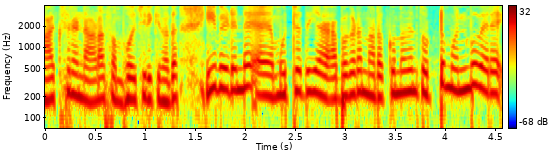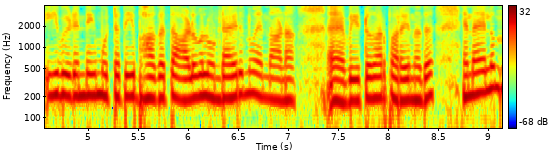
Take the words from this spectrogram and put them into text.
ആക്സിഡന്റ് ആണ് സംഭവിച്ചിരിക്കുന്നത്. ഈ വീടിന്റെ മുറ്റത്ത് ഈ അപകടം നടക്കുന്നതിന് തൊട്ട് മുൻപ് വരെ ഈ വീടിന്റെ ഈ മുറ്റത്ത് ഈ ഭാഗത്ത് ആളുകൾ ഉണ്ടായിരുന്നു എന്നാണ് വീട്ടുകാർ പറയുന്നത്. എന്തായാലും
